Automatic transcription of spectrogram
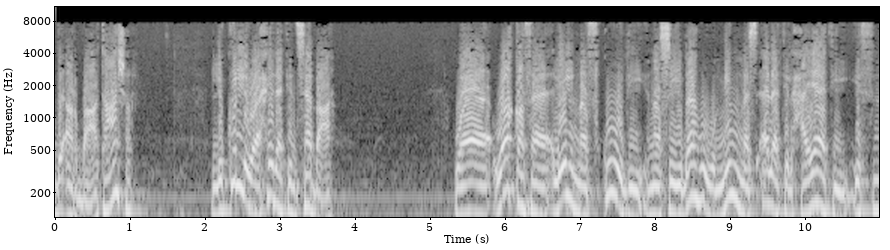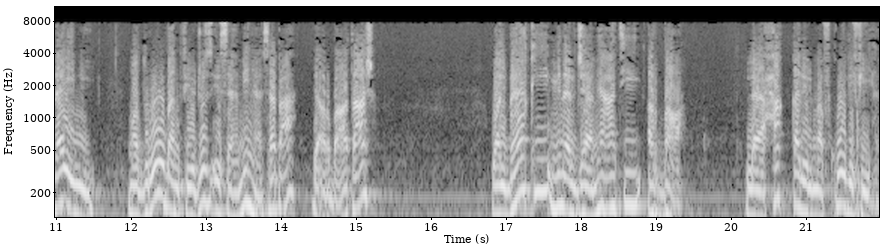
بأربعة عشر. لكل واحدة سبعة ووقف للمفقود نصيبه من مسألة الحياة اثنين مضروبا في جزء سهمها سبعة بأربعة عشر والباقي من الجامعة أربعة. لا حق للمفقود فيها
